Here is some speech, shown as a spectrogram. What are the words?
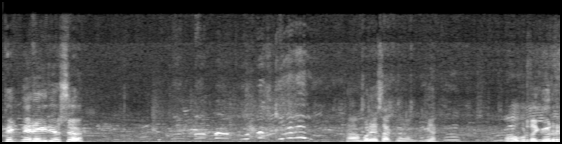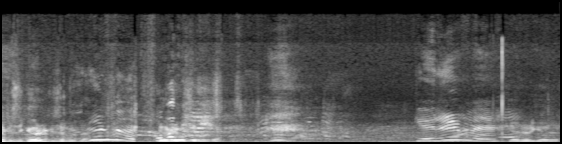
İpek nereye gidiyorsun? Tamam buraya saklanalım gel. Ama burada görür bizi, görür bizi burada. Görür mü? Görür bizi burada. Görür mü? Görür görür.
